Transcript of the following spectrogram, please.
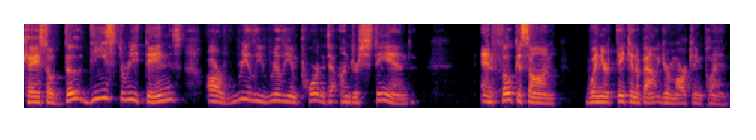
Okay, so th- these three things are really, really important to understand and focus on when you're thinking about your marketing plan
